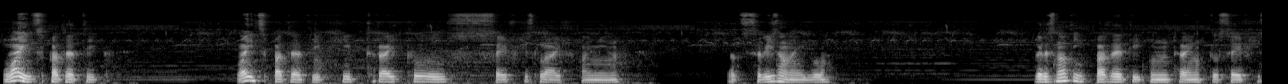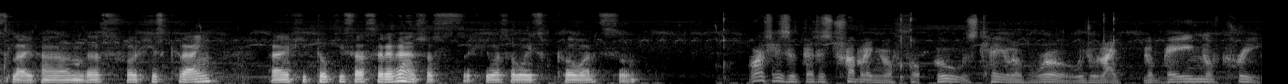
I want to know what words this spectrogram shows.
Why it's pathetic? Why it's pathetic? He tried to save his life, I mean. That's reasonable. There is nothing pathetic in trying to save his life, and as for his crime, uh, he took his as revenge, as he was always coward, so... What is it that is troubling your thought? Whose tale of woe would you like? The Bane of Kree.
